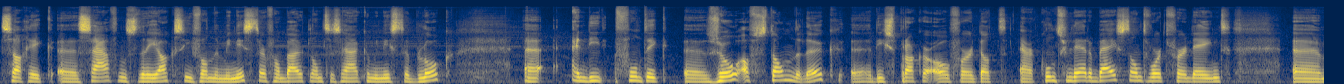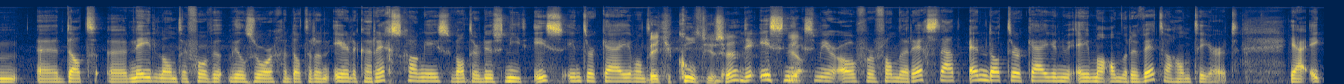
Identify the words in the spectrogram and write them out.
zag ik uh, s'avonds de reactie van de minister van Buitenlandse Zaken, minister Blok. Uh, en die vond ik uh, zo afstandelijk. die sprak erover dat er consulaire bijstand wordt verleend. Um, dat Nederland ervoor wil, wil, zorgen dat er een eerlijke rechtsgang is, wat er dus niet is in Turkije. Want Beetje koeltjes, hè? Er is niks ja. meer over van de rechtsstaat en dat Turkije nu eenmaal andere wetten hanteert. Ja, ik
